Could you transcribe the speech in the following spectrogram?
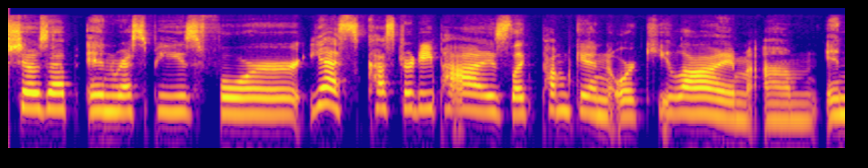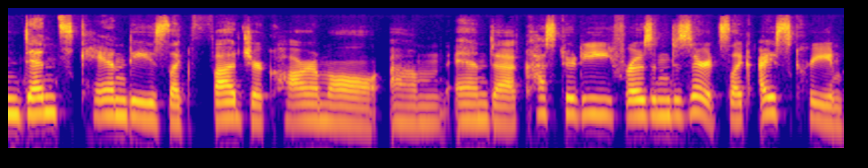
shows up in recipes for yes, custardy pies like pumpkin or key lime, um, in dense candies like fudge or caramel, um, and uh, custardy frozen desserts like ice cream.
